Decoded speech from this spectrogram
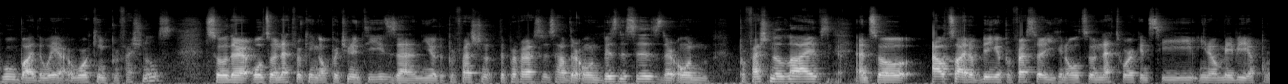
who by the way are working professionals. So there are also networking opportunities, and you know the professional the professors have their own businesses, their own professional lives, yeah. and so outside of being a professor, you can also network and see, you know, maybe a p-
